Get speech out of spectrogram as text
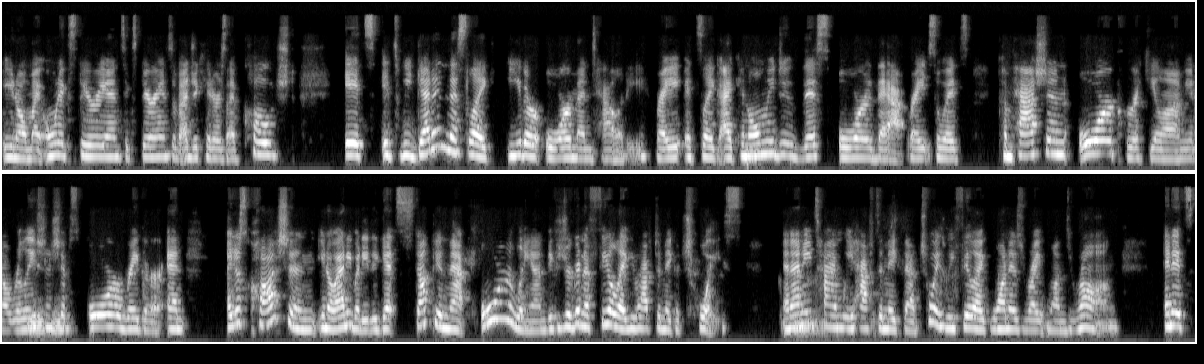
you know my own experience, experience of educators I've coached. It's it's we get in this like either or mentality, right? It's like I can mm-hmm. only do this or that, right? So it's compassion or curriculum, you know, relationships mm-hmm. or rigor. And I just caution, you know, anybody to get stuck in that or land because you're going to feel like you have to make a choice. And mm-hmm. anytime we have to make that choice, we feel like one is right, one's wrong. And it's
